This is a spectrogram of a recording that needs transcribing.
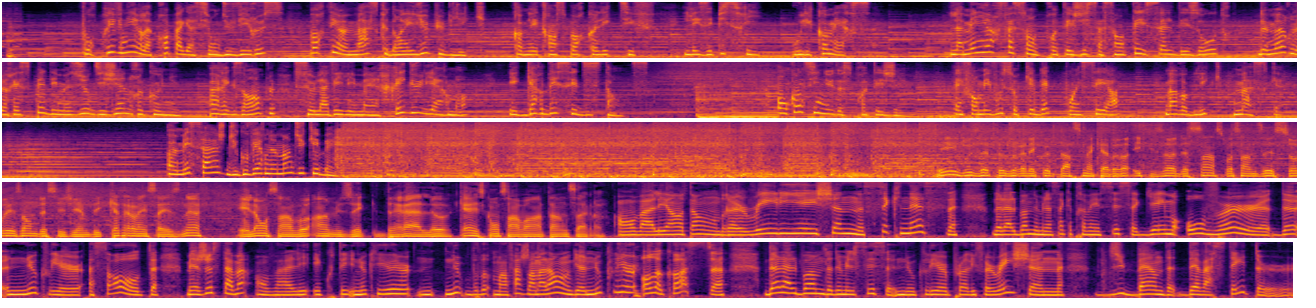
Pour prévenir la propagation du virus, portez un masque dans les lieux publics, comme les transports collectifs, les épiceries ou les commerces. La meilleure façon de protéger sa santé et celle des autres demeure le respect des mesures d'hygiène reconnues. Par exemple, se laver les mains régulièrement et garder ses distances. On continue de se protéger. Informez-vous sur québec.ca baroblique masque. Un message du gouvernement du Québec. Et vous êtes toujours à l'écoute d'Ars Macabra, épisode 170 sur les ondes de CGMD 96.9. Et là, on s'en va en musique. Drala, qu'est-ce qu'on s'en va entendre, Sarah? On va aller entendre Radiation Sickness de l'album de 1986 Game Over de Nuclear Assault. Mais juste avant, on va aller écouter Nuclear, nu, m'en faire dans ma langue, Nuclear Holocaust de l'album de 2006 Nuclear Proliferation du band Devastator.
